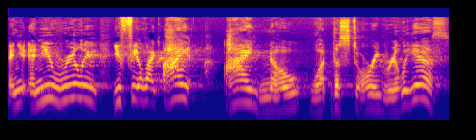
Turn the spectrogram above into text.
and you, and you really you feel like I I know what the story really is.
